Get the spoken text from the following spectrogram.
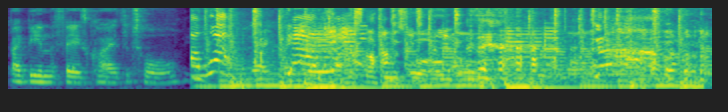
by being the first choir to tour. The staff in the school at home going,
